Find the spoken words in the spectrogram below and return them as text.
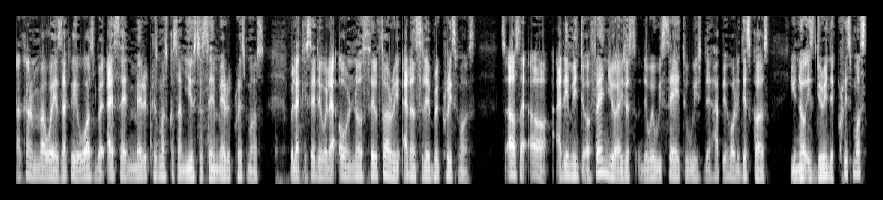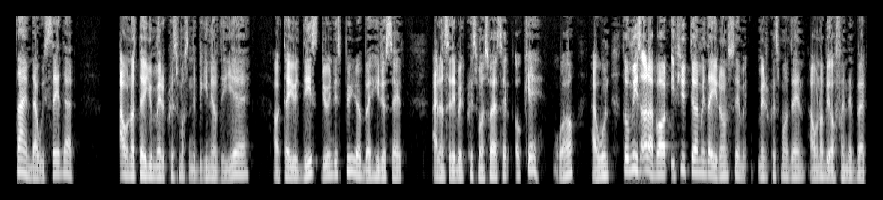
I can't remember where exactly it was, but I said Merry Christmas because I'm used to saying Merry Christmas. But like you said, they were like, oh no, so sorry, I don't celebrate Christmas. So I was like, oh, I didn't mean to offend you. I just, the way we say to wish the happy holidays because, you know, it's during the Christmas time that we say that. I will not tell you Merry Christmas in the beginning of the year. I'll tell you this during this period. But he just said, I don't celebrate Christmas. So I said, okay, well, I won't. So me, it's all about if you tell me that you don't say Merry Christmas, then I will not be offended. But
